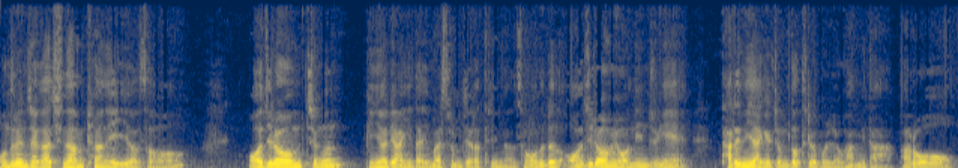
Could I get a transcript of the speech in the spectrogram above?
오늘은 제가 지난 편에 이어서 어지러움증은 빈혈이 아니다 이 말씀을 제가 드리면서 오늘은 어지러움의 원인 중에 다른 이야기를 좀 더 드려보려고 합니다. 바로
